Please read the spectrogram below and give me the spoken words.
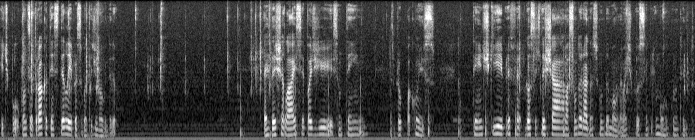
Que tipo, quando você troca tem esse delay pra você bater de novo, entendeu? Aí você deixa lá e você pode. Você não tem. Se preocupar com isso. Tem gente que prefere, gosta de deixar a maçã dourada na segunda mão, né? Mas tipo, eu sempre morro quando eu tento.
